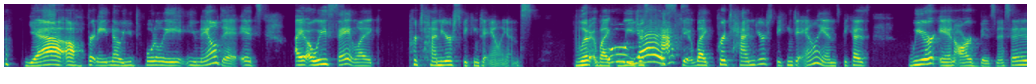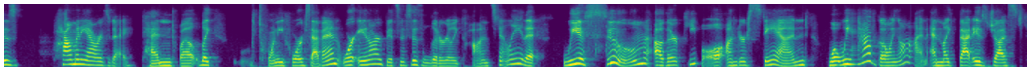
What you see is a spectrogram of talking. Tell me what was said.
yeah. Oh, Britney, no, you totally you nailed it. It's I always say like pretend you're speaking to aliens. Literally, like Ooh, we yes. just have to like pretend you're speaking to aliens because we are in our businesses how many hours a day 10 12 like 24 7. We're in our businesses literally constantly that we assume other people understand what we have going on. And like that is just,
